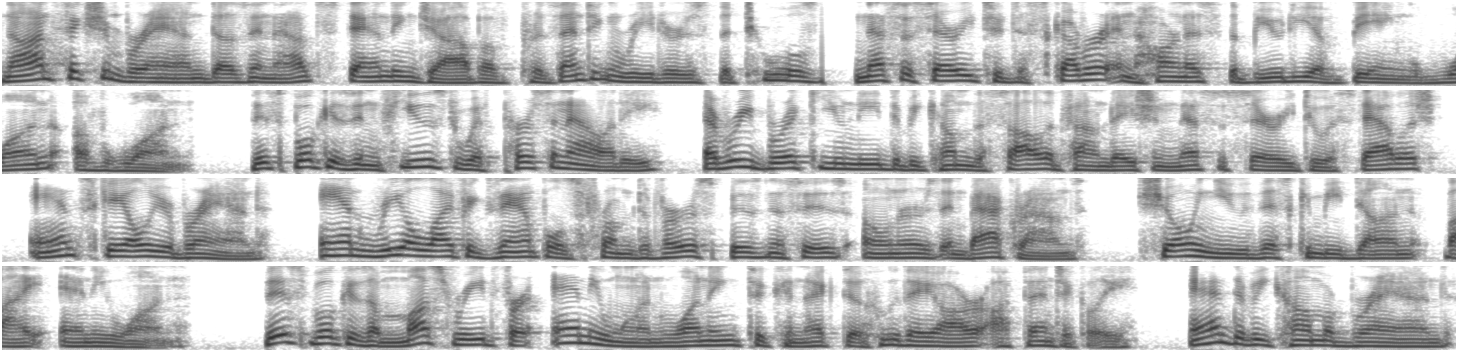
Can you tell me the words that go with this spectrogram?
Nonfiction Brand does an outstanding job of presenting readers the tools necessary to discover and harness the beauty of being one of one. This book is infused with personality, every brick you need to become the solid foundation necessary to establish and scale your brand, and real life examples from diverse businesses, owners, and backgrounds, showing you this can be done by anyone. This book is a must read for anyone wanting to connect to who they are authentically and to become a brand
